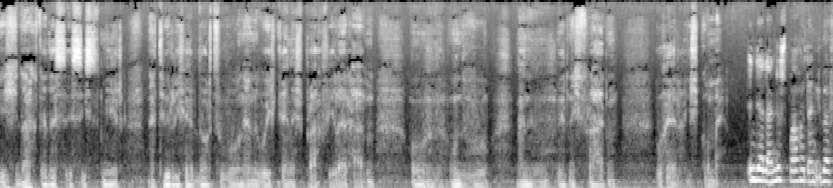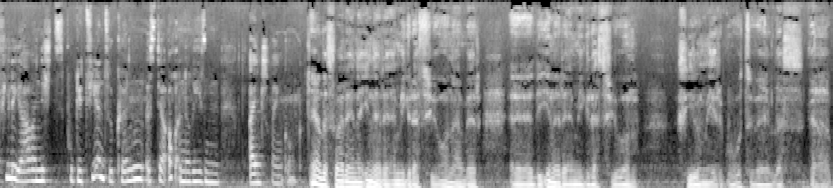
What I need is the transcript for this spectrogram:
ich dachte, dass es ist mir natürlicher, dort zu wohnen, wo ich keine Sprachfehler habe und wo man wird nicht fragen, woher ich komme. In der Landessprache dann über viele Jahre nichts publizieren zu können, ist ja auch eine Rieseneinschränkung. Ja, das war eine innere Emigration, aber äh, die innere Emigration fiel mir gut, weil das gab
